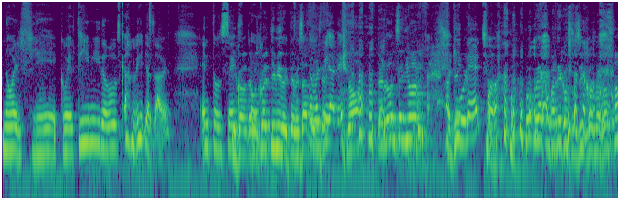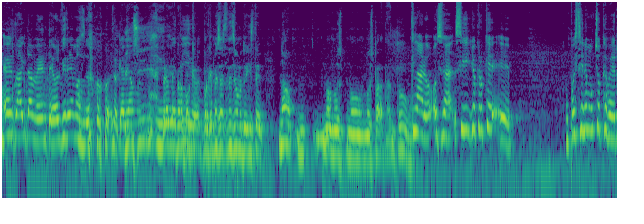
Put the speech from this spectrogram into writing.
no el fleco, el tímido, búscame, ya sabes. Entonces. Y cuando te eh, buscó el tímido y te besaste, No, olvídate. no, perdón, señor. Aquí Y voy, de hecho- voy, voy a compartir con sus hijos mejor, ¿no? Exactamente, olvidemos lo, lo que habíamos sí, y- prometido. pero ¿por qué, por qué pensaste en ese momento? Dijiste, no, no, no es, no, no es para tanto. Claro, o sea, sí, yo creo que eh, pues tiene mucho que ver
